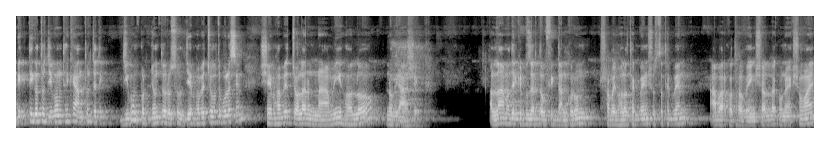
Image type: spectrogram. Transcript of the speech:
ব্যক্তিগত জীবন থেকে আন্তর্জাতিক জীবন পর্যন্ত রসুল যেভাবে চলতে বলেছেন, সেভাবে চলার নামই হলো নবীর আশেক। আল্লাহ আমাদেরকে বুঝার তৌফিক দান করুন। সবাই ভালো থাকবেন, সুস্থ থাকবেন। আবার কথা হবে ইনশাল্লাহ কোনো এক সময়।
